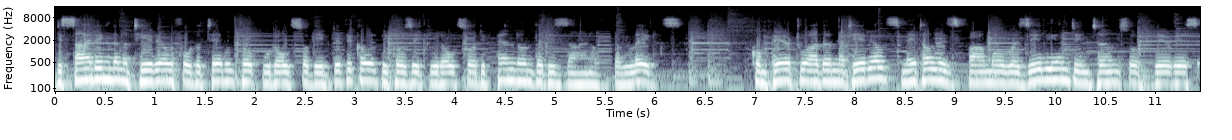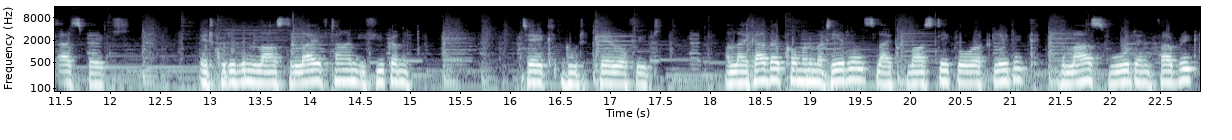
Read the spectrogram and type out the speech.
deciding the material for the tabletop would also be difficult because it would also depend on the design of the legs. Compared to other materials, metal is far more resilient in terms of various aspects. It could even last a lifetime if you can take good care of it. Unlike other common materials like plastic or acrylic, glass, wood and fabric,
